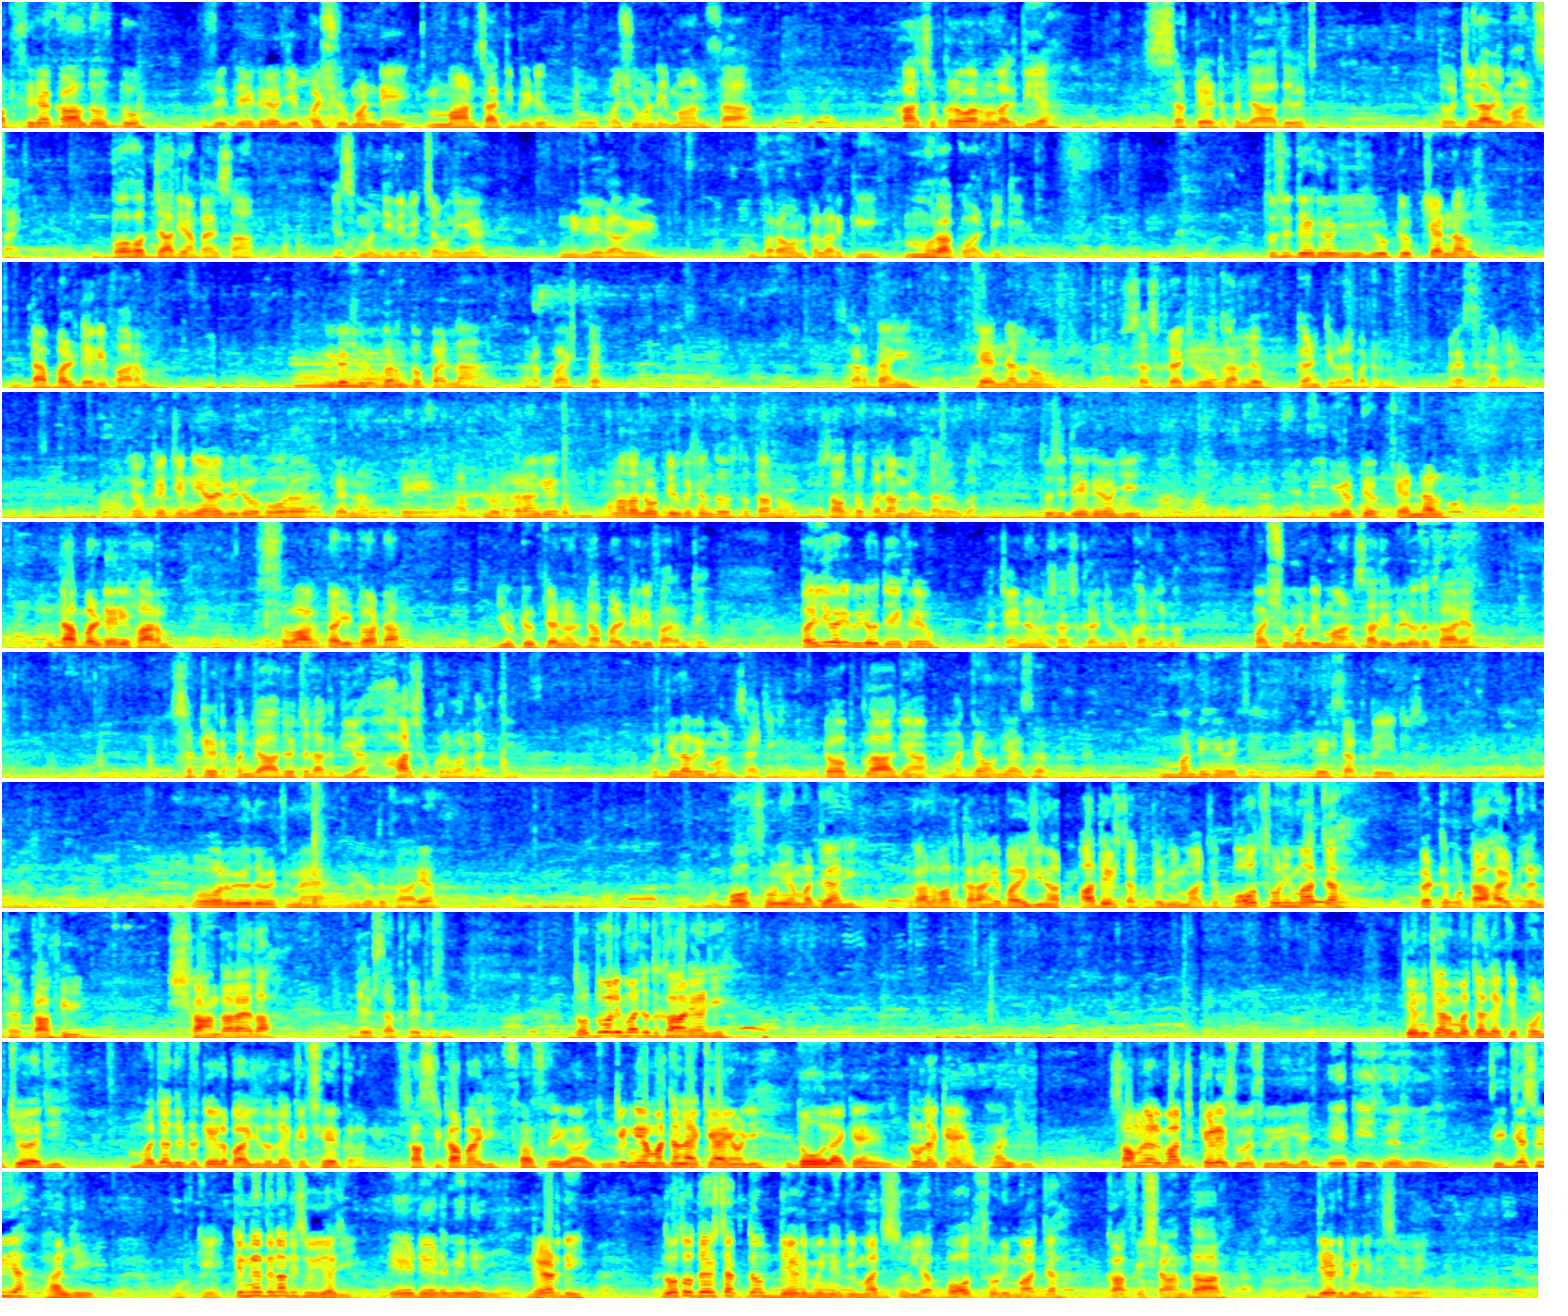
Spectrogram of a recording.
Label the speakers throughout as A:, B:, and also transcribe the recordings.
A: ਸਤਿ ਸ੍ਰੀ ਅਕਾਲ ਦੋਸਤੋ, ਤੁਸੀਂ ਦੇਖ ਰਹੇ ਹੋ ਜੀ ਪਸ਼ੂ ਮੰਡੀ ਮਾਨਸਾ ਕੀ ਵੀਡੀਓ। ਤੋਂ ਪਸ਼ੂ ਮੰਡੀ ਮਾਨਸਾ ਹਰ ਸ਼ੁੱਕਰਵਾਰ ਨੂੰ ਲੱਗਦੀ ਹੈ ਸਟੇਟ ਪੰਜਾਬ ਦੇ ਵਿੱਚ। ਤੋਂ ਜ਼ਿਲ੍ਹਾ ਵੀ ਮਾਨਸਾ ਹੈ। ਬਹੁਤ ਜ਼ਿਆਦੀਆਂ ਭੈਂਸਾਂ ਇਸ ਮੰਡੀ ਦੇ ਵਿੱਚ ਆਉਂਦੀਆਂ ਨੀਲੇ ਰਾਵੀ, ਬਰਾਊਨ ਕਲਰ ਕੀ, ਮੋਹਰਾ ਕੁਆਲਿਟੀ ਕੀ। ਤੁਸੀਂ ਦੇਖ ਰਹੇ ਹੋ ਜੀ YouTube channel double dairy farm. Video ਸ਼ੁਰੂ ਕਰਨ ਤੋਂ ਪਹਿਲਾਂ ਰਿਕੁਐਸਟ ਕਰਦਾ ਜੀ, ਚੈਨਲ ਨੂੰ ਸਬਸਕ੍ਰਾਈਬ ਜ਼ਰੂਰ ਕਰ ਲਿਓ, ਘੰਟੀ ਵਾਲਾ ਬਟਨ ਪ੍ਰੈਸ ਕਰ ਲਿਓ। ਕਿਉਂਕਿ ਜਿੰਨੀਆਂ ਵੀਡੀਓ ਹੋਰ ਚੈਨਲ ਤੇ ਅਪਲੋਡ ਕਰਾਂਗੇ, ਉਹਨਾਂ ਦਾ ਨੋਟੀਫਿਕੇਸ਼ਨ ਦੋਸਤੋ ਤੁਹਾਨੂੰ ਸਭ ਤੋਂ ਪਹਿਲਾਂ ਮਿਲਦਾ ਰਹੂਗਾ। ਤੁਸੀਂ ਦੇਖ ਰਹੇ ਹੋ ਜੀ, YouTube channel double dairy farm ਸਵਾਗਤ ਹੈ ਜੀ ਤੁਹਾਡਾ YouTube channel double dairy farm ਤੇ। ਪਹਿਲੀ ਵਾਰੀ ਵੀਡੀਓ ਦੇਖ ਰਹੇ ਹੋ, ਤਾਂ ਚੈਨਲ ਨੂੰ ਸਬਸਕ੍ਰਾਈਬ ਜ਼ਰੂਰ ਕਰ ਲੈਣਾ। ਪਸ਼ੂ ਮੰਡੀ ਮਾਨਸਾ ਦੀ ਵੀਡੀਓ ਦਿਖਾ ਰਿਹਾ। ਸਟੇਟ ਪੰਜਾਬ ਦੇ ਵਿੱਚ ਲੱਗਦੀ ਆ, ਹਰ ਸ਼ੁੱਕਰਵਾਰ ਲੱਗਦੀ ਹੈ ਉਹ ਜ਼ਿਲ੍ਹਾ ਵੀ ਮਾਨਸਾ ਜੀ। ਟੌਪ ਕਲਾਸ ਦੀਆਂ ਮੱਝਾਂ ਆਉਂਦੀਆਂ ਇਸ ਮੰਡੀ ਦੇ ਵਿੱਚ, ਦੇਖ ਸਕਦੇ ਜੀ ਤੁਸੀਂ। ਓਵਰਵਿਊ ਦੇ ਵਿੱਚ ਮੈਂ ਵੀਡੀਓ ਦਿਖਾ ਰਿਹਾ। ਬਹੁਤ ਸੋਹਣੀਆਂ ਮੱਝਾਂ ਜੀ, ਗੱਲਬਾਤ ਕਰਾਂਗੇ ਬਾਈ ਜੀ ਨਾਲ। ਆ ਦੇਖ ਸਕਦੇ ਹੋ ਜੀ ਮੱਝ, ਬਹੁਤ ਸੋਹਣੀ ਮੱਝ ਆ। ਪਿੱਠ ਪੁੱਟਾ ਹਾਈਟ ਲੈਂਥ ਕਾਫੀ ਸ਼ਾਨਦਾਰ ਹੈ ਇਹਦਾ। ਦੇਖ ਸਕਦੇ ਤੁਸੀਂ। ਦੁੱਧ ਵਾਲੀ ਮੱਝ ਦਿਖਾ ਰਿਹਾ ਜੀ। ਤਿੰਨ ਚਾਰ ਮੱਝਾਂ ਲੈ ਕੇ ਪਹੁੰਚੇ ਹੋਏ ਜੀ। ਮੱਝਾਂ ਦੀ ਡਿਟੇਲ ਬਾਈ ਜੀ ਤੋਂ ਲੈ ਕੇ ਸ਼ੇਅਰ ਕਰਾਂਗੇ। ਸਤਿ ਸ਼੍ਰੀ ਅਕਾਲ ਬਾਈ ਜੀ।
B: ਸਤਿ ਸ੍ਰੀ ਅਕਾਲ ਜੀ।
A: ਕਿੰਨੀਆਂ ਮੱਝਾਂ ਲੈ ਕੇ ਆਏ ਹੋ ਜੀ?
B: ਦੋ ਲੈ ਕੇ ਆਏ ਜੀ।
A: ਦੋ ਲੈ ਕੇ ਆਏ ਹੋ?
B: ਹਾਂਜੀ।
A: ਸਾਹਮਣੇ ਵਾਲੀ ਮੱਝ ਕਿਹੜੇ ਸੂਏ ਸੂਈ ਹੋਈ ਹੈ ਜੀ?
B: ਇਹ ਤੀਸਰੇ ਸੂਏ ਜੀ।
A: ਤੀਜੇ ਸੂਈ ਆ?
B: ਹਾਂਜੀ।
A: ਓਕੇ ਕਿੰਨੇ ਦਿਨਾਂ ਦੀ ਸੂਈ ਆ ਜੀ?
B: ਇਹ ਡੇਢ ਮਹੀਨੇ ਦੀ।
A: ਡੇਢ ਦੀ। ਦੋਸਤੋ ਦੇਖ ਸਕਦੇ ਹੋ ਡੇਢ ਮਹੀਨੇ ਦੀ ਮੱਝ ਸੂਈ ਆ। ਬਹੁਤ ਸੋਹਣੀ ਮੱਝ ਆ ਕਾਫੀ ਸ਼ਾਨਦਾਰ। ਡੇਢ ਮਹੀਨੇ ਦੀ ਸੂਈ ਹੋਈ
